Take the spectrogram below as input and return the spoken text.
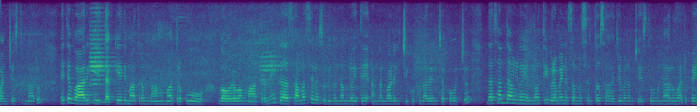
పనిచేస్తున్నారు. అయితే వారికి దక్కేది మాత్రం నామమాత్రపు గౌరవం మాత్రమే. ఇక సమస్యల సుడిగుండంలో అయితే అంగన్వాడీలు చిక్కుకున్నారని చెప్పవచ్చు. దశాబ్దాలుగా ఎన్నో తీవ్రమైన సమస్యలతో సహజీవనం చేస్తూ ఉన్నారు. వాటిపై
